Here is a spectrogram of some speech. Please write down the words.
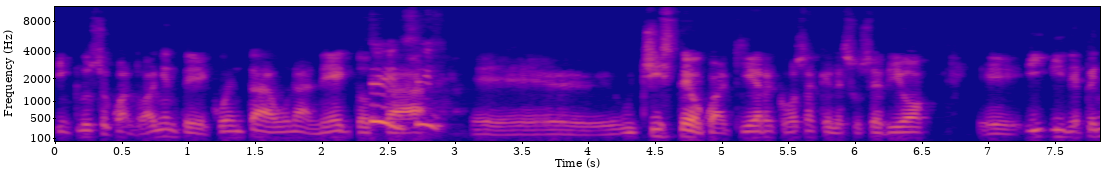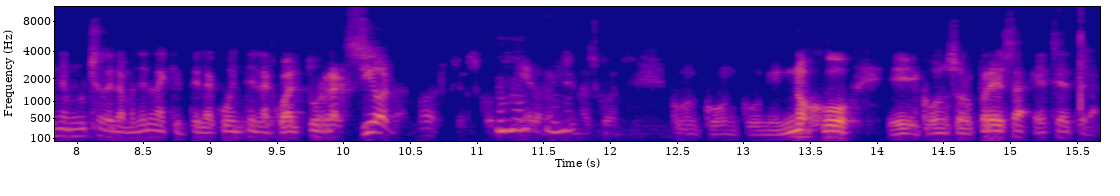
incluso cuando alguien te cuenta una anécdota, un chiste o cualquier cosa que le sucedió. Y, depende mucho de la manera en la que te la cuente, en la cual tú reaccionas, ¿no? Reaccionas con miedo, reaccionas con, con, con, enojo, con sorpresa, etcétera.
